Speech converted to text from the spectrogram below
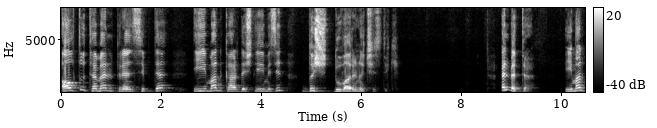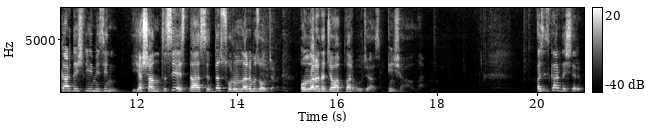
Altı temel prensipte iman kardeşliğimizin dış duvarını çizdik. Elbette iman kardeşliğimizin yaşantısı esnasında sorunlarımız olacak. Onlara da cevaplar bulacağız inşallah. Aziz kardeşlerim,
